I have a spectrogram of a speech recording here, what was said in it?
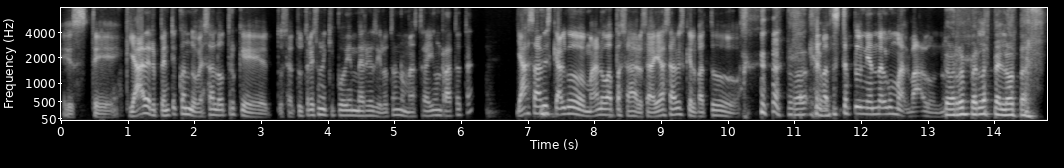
Este, que ya de repente cuando ves al otro que, o sea, tú traes un equipo bien vergas y el otro nomás trae un ratata, ya sabes que algo malo va a pasar, o sea, ya sabes que el vato, va, que el va- vato está planeando algo malvado, ¿no? te va a romper las pelotas.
